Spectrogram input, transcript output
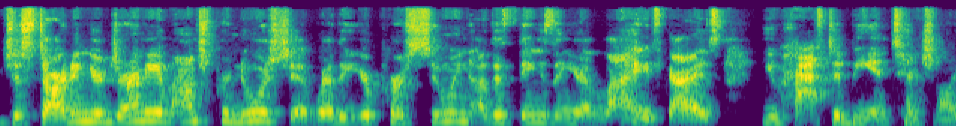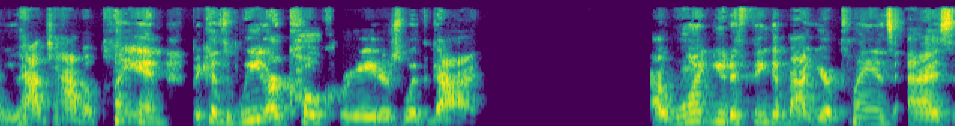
just starting your journey of entrepreneurship, whether you're pursuing other things in your life, guys, you have to be intentional you have to have a plan because we are co creators with God. I want you to think about your plans as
